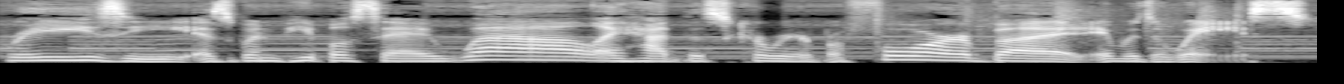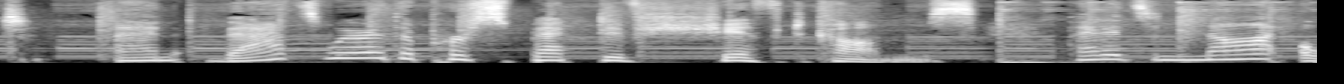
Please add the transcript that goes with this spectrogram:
crazy is when people say, Well, I had this career before, but it was a waste. And that's where the perspective shift comes that it's not a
